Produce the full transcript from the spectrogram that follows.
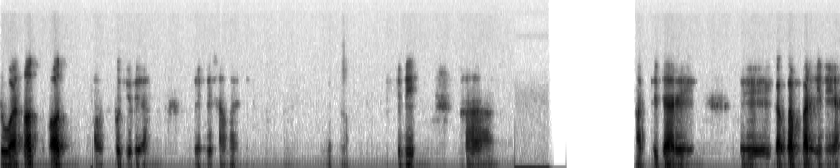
dua not out output gitu ya ini sama ini ini uh, arti dari eh, gambar ini ya.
